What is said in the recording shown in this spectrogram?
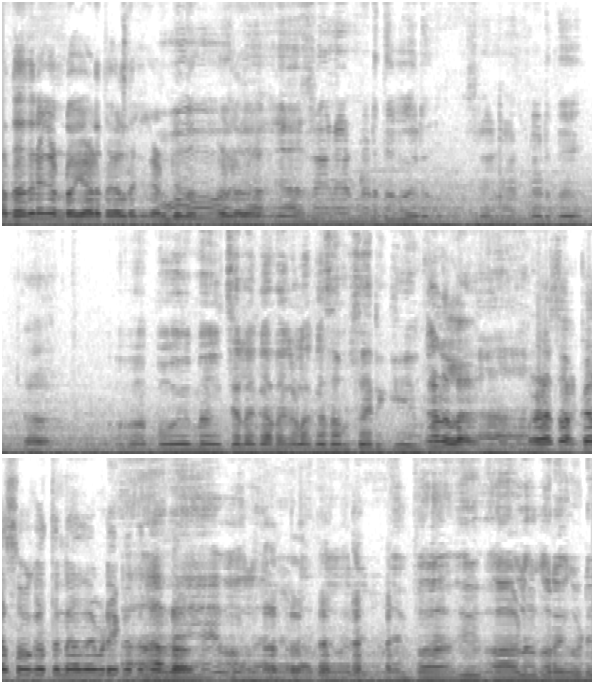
അദ്ദേഹത്തിനെ കണ്ടോ? ഈ അടുത്ത കാലത്തൊക്കെ കണ്ടു ഞാൻ- ശ്രീനാഥിന്റെ അടുത്ത് പോയിരുന്നു. ശ്രീനാഥിന്റെ അടുത്ത് പോയി ചില കഥകളൊക്കെ സംസാരിക്കുകയും. അതേപോലെ ഇപ്പൊ ആൾ കുറെ കൂടി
